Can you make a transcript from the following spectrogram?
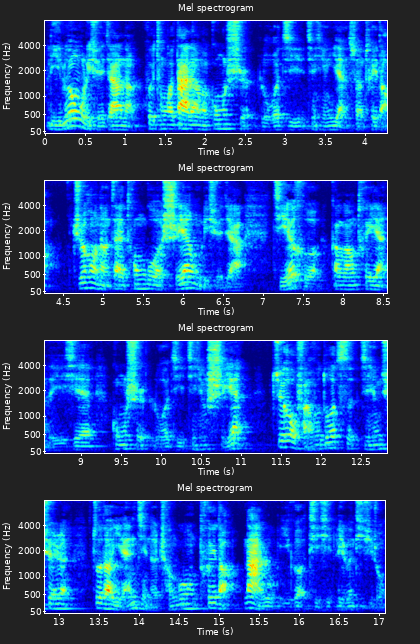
理论物理学家呢会通过大量的公式、逻辑进行演算推导，之后呢再通过实验物理学家结合刚刚推演的一些公式、逻辑进行实验。最后反复多次进行确认，做到严谨的成功推导纳入一个体系理论体系中。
